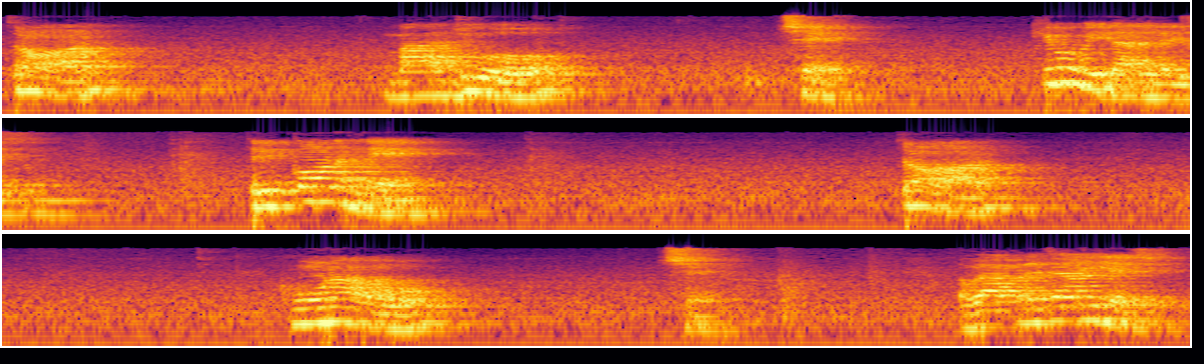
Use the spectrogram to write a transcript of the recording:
ત્રણ બાજુઓ છે q વિધાન લઈશું? ત્રિકોણને ત્રણ ખૂણાઓ છે. હવે આપણે જાણીએ છીએ,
